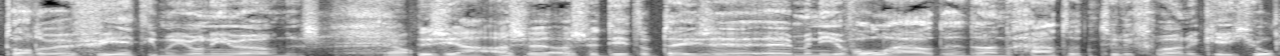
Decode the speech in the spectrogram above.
Toen hadden we 14 miljoen inwoners. Ja. Dus ja, als we, als we dit op deze eh, manier volhouden... dan gaat het natuurlijk gewoon een keertje op.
